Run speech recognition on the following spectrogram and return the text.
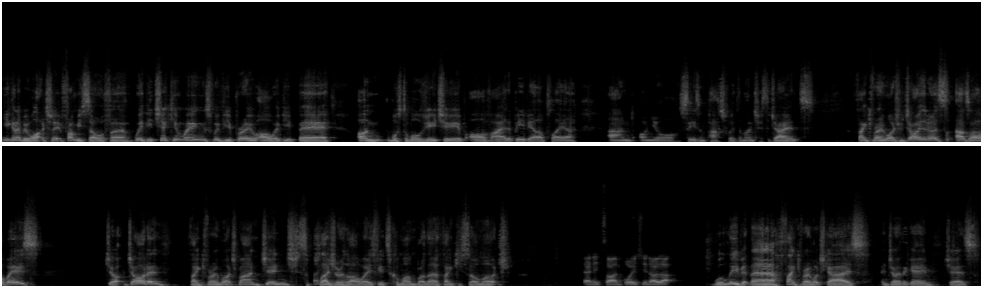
you're gonna be watching it from your sofa with your chicken wings, with your brew, or with your beer on Worcester Wolves YouTube or via the BBL player and on your season pass with the Manchester Giants. Thank you very much for joining us as always, jo- Jordan. Thank you very much, man. Ginge, it's a Thank pleasure you. as always for you to come on, brother. Thank you so much. Anytime, boys, you know that. We'll leave it there. Thank you very much, guys. Enjoy the game. Cheers.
